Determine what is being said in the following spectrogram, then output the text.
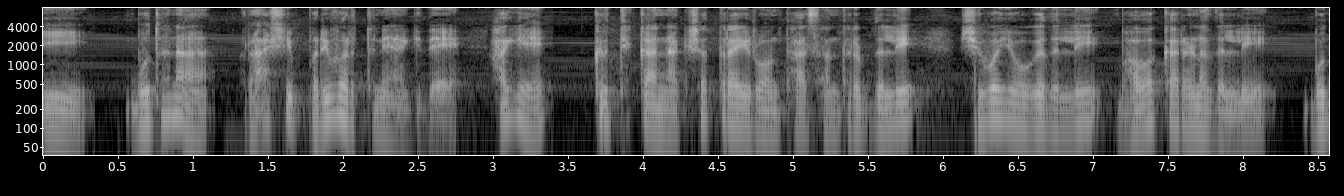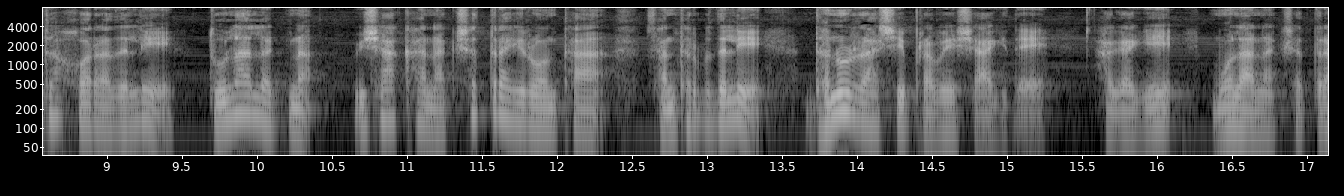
ಈ ಬುಧನ ರಾಶಿ ಪರಿವರ್ತನೆ ಆಗಿದೆ ಹಾಗೆ ಕೃತಿಕಾ ನಕ್ಷತ್ರ ಇರುವಂತಹ ಸಂದರ್ಭದಲ್ಲಿ, ಶಿವಯೋಗದಲ್ಲಿ, ಭವಕರಣದಲ್ಲಿ, ಬುಧ ಹೊರದಲ್ಲಿ, ತುಲಾ ಲಗ್ನ, ವಿಶಾಖ ನಕ್ಷತ್ರ ಇರುವಂಥ ಸಂದರ್ಭದಲ್ಲಿ ಧನುರಾಶಿ ಪ್ರವೇಶ ಆಗಿದೆ. ಹಾಗಾಗಿ ಮೂಲ ನಕ್ಷತ್ರ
